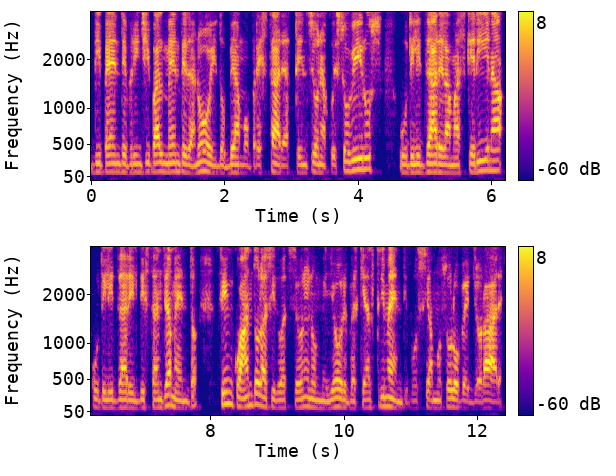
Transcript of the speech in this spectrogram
dipende principalmente da noi, dobbiamo prestare attenzione a questo virus, utilizzare la mascherina, utilizzare il distanziamento fin quando la situazione non migliori, perché altrimenti possiamo solo peggiorare.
